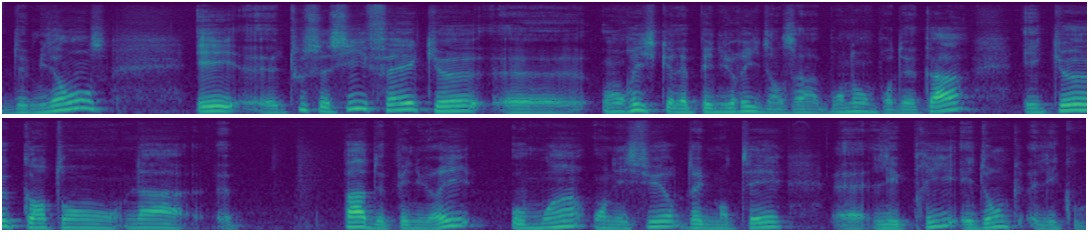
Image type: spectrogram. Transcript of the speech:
2011. Euh, et euh, tout ceci fait que euh, on risque la pénurie dans un bon nombre de cas et que quand on n'a pas de pénurie, au moins on est sûr d'augmenter les prix et donc les coûts.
